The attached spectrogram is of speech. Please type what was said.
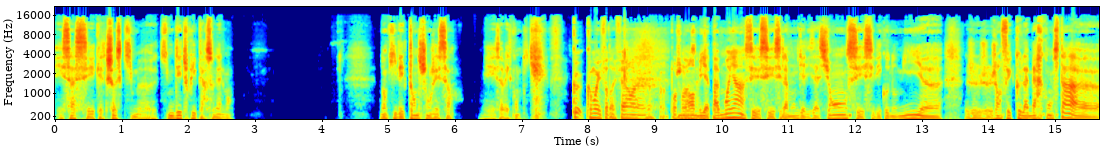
Et ça, c'est quelque chose qui me, qui me détruit personnellement. Donc il est temps de changer ça. Mais ça va être compliqué. Comment il faudrait faire euh, pour changer Non, mais il n'y a pas de moyen. C'est c'est la mondialisation, c'est c'est l'économie. Euh, j'en fais que la mère constat. Euh,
